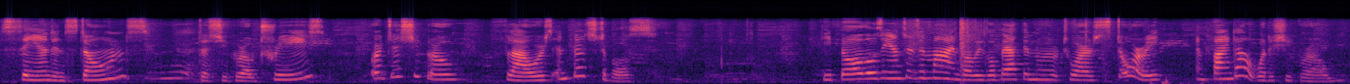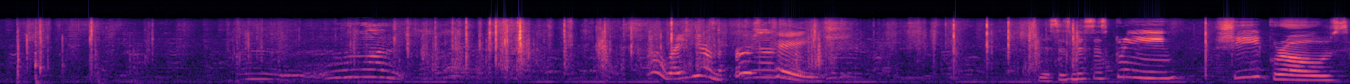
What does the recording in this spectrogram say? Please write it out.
sand and stones? Does she grow trees? Or does she grow flowers and vegetables? Keep all those answers in mind while we go back into our story and find out what does she grow. Oh, right here on the first page. This is Mrs. Green. She grows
